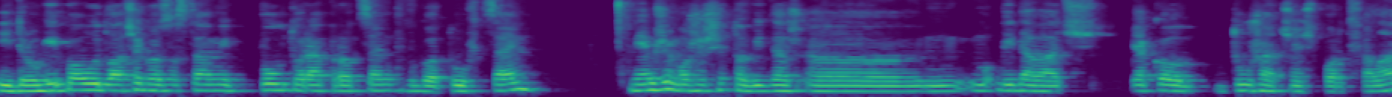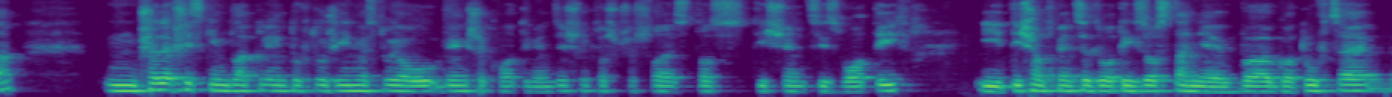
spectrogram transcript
I drugi powód, dlaczego zostawiamy 1,5% w gotówce, wiem, że może się to widać, wydawać jako duża część portfela. Mm, przede wszystkim dla klientów, którzy inwestują większe kwoty, więc jeśli ktoś przeszle 100 tysięcy złotych i 1500 złotych zostanie w gotówce,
